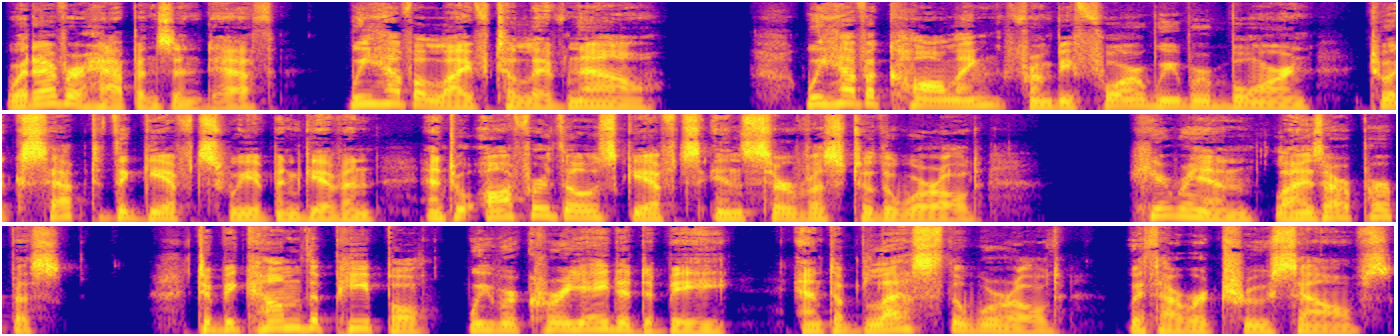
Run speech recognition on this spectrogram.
Whatever happens in death, we have a life to live now. We have a calling from before we were born to accept the gifts we have been given and to offer those gifts in service to the world. Herein lies our purpose to become the people we were created to be and to bless the world with our true selves.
